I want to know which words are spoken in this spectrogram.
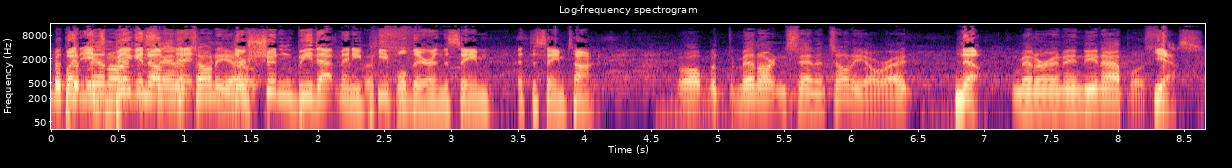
But the it's big enough San that there shouldn't be that many people there in the same at the same time. Well, but the men aren't in San Antonio, right? No. Men are in Indianapolis. Yes.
